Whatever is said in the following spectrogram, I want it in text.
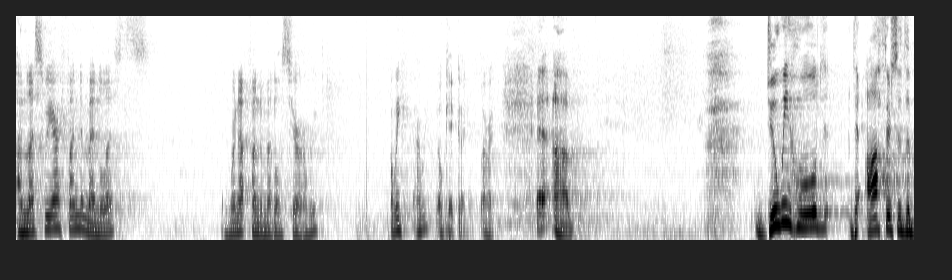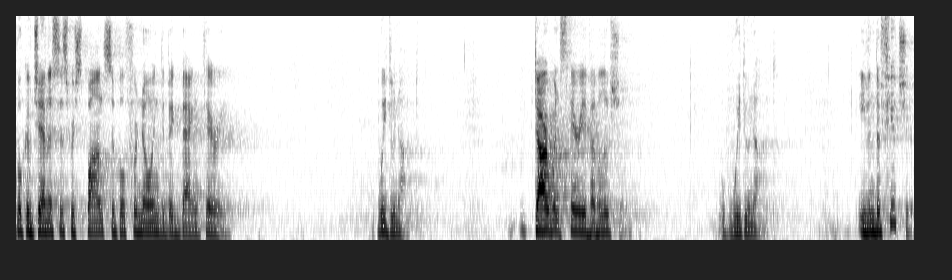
Unless we are fundamentalists, and we're not fundamentalists here, are we? Are we? Are we? Okay, good. All right. Uh, uh, do we hold the authors of the book of Genesis responsible for knowing the Big Bang Theory? We do not. Darwin's theory of evolution? We do not. Even the future?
